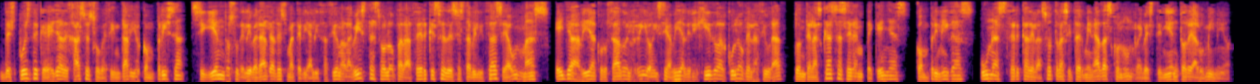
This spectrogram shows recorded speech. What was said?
Después de que ella dejase su vecindario con prisa, siguiendo su deliberada desmaterialización a la vista solo para hacer que se desestabilizase aún más, ella había cruzado el río y se había dirigido al culo de la ciudad, donde las casas eran pequeñas, comprimidas, unas cerca de las otras y terminadas con un revestimiento de aluminio.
